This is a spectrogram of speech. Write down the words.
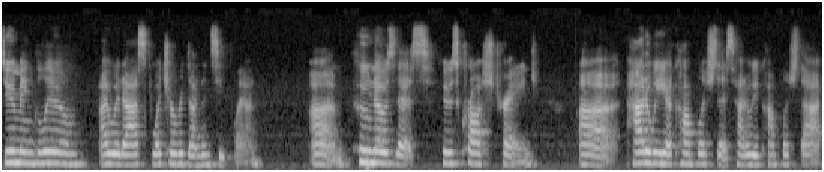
doom and gloom, I would ask, "What's your redundancy plan? Um, who knows this? Who's cross trained? Uh, how do we accomplish this? How do we accomplish that?"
